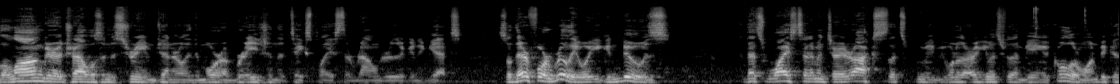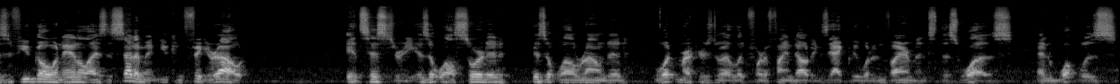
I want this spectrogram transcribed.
the longer it travels in the stream, generally the more abrasion that takes place, the rounder they're going to get. So therefore, really what you can do is that's why sedimentary rocks, that's maybe one of the arguments for them being a cooler one, because if you go and analyze the sediment, you can figure out its history. Is it well sorted? Is it well rounded? what markers do I look for to find out exactly what environment this was and what was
